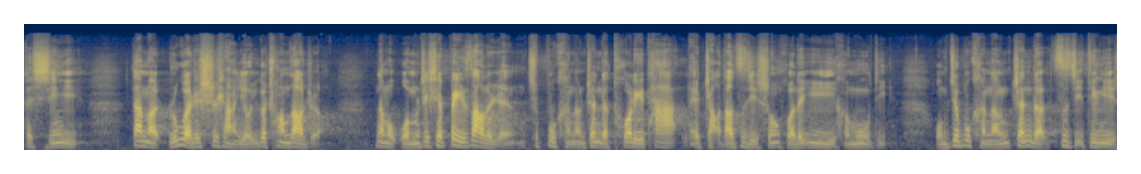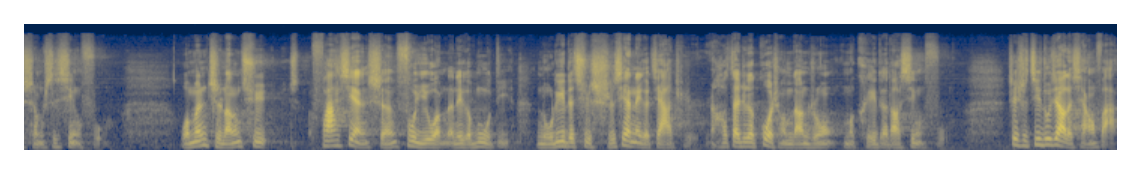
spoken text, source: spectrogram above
的心意。那么，如果这世上有一个创造者，那么我们这些被造的人就不可能真的脱离他来找到自己生活的意义和目的。我们就不可能真的自己定义什么是幸福。我们只能去发现神赋予我们的那个目的，努力的去实现那个价值，然后在这个过程当中，我们可以得到幸福。这是基督教的想法，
